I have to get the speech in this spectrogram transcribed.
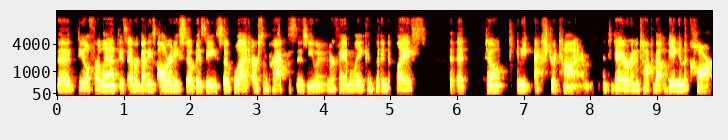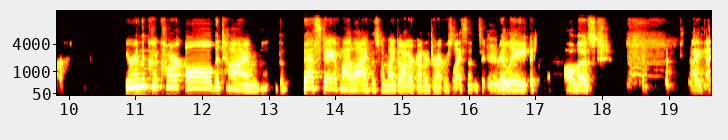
the deal for Lent is everybody's already so busy. So, what are some practices you and your family can put into place that don't any extra time? And today we're going to talk about being in the car. You're in the car all the time. The best day of my life is when my daughter got her driver's license. It really, it's almost, I, I,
